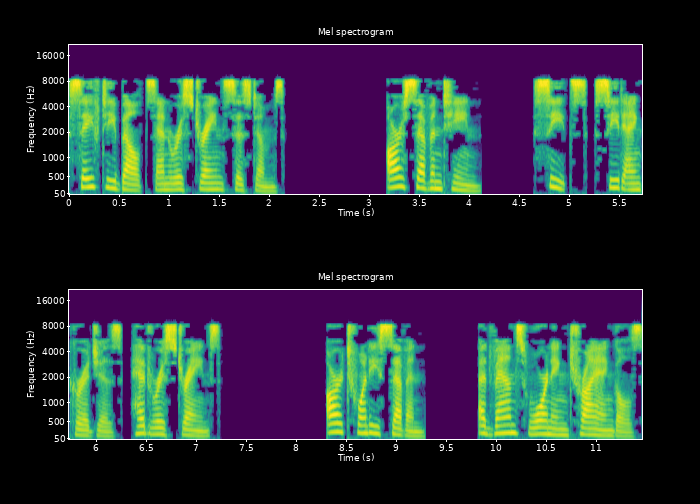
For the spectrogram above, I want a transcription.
safety belts and restraint systems. R17 seats seat anchorages head restraints. R27 advance warning triangles.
